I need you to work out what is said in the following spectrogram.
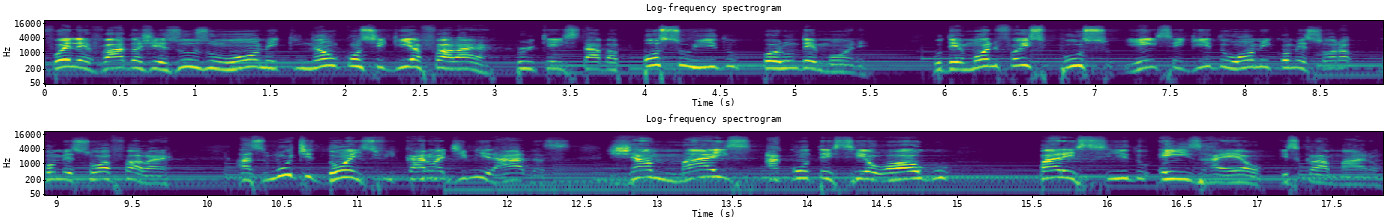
foi levado a Jesus um homem que não conseguia falar, porque estava possuído por um demônio. O demônio foi expulso e em seguida o homem começou a, começou a falar. As multidões ficaram admiradas. Jamais aconteceu algo parecido em Israel, exclamaram.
